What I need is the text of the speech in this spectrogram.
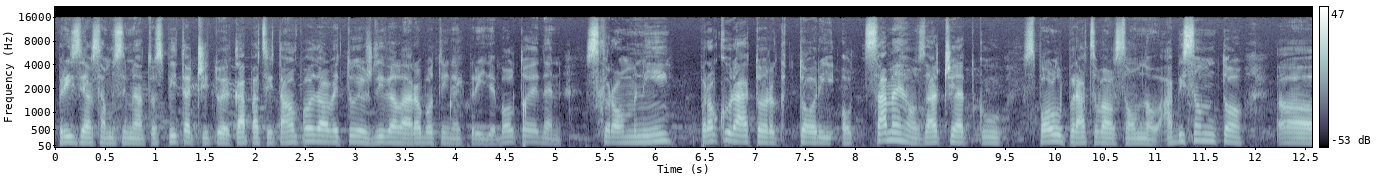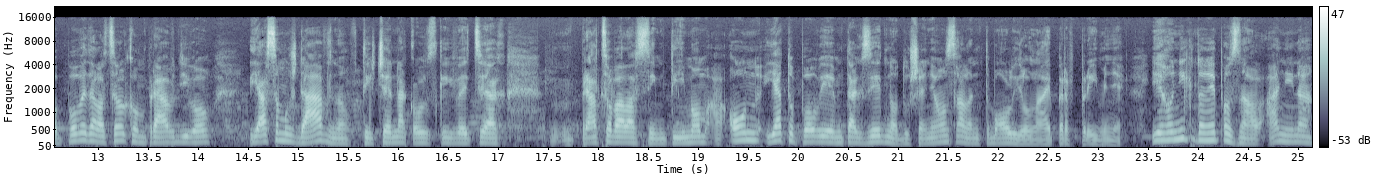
prísť, ja sa musím na to spýtať, či tu je kapacita. On povedal, že tu je vždy veľa roboty, nech príde. Bol to jeden skromný, prokurátor, ktorý od samého začiatku spolupracoval so mnou. Aby som to uh, povedala celkom pravdivo, ja som už dávno v tých černakovských veciach pracovala s tým týmom a on, ja to poviem tak zjednodušene, on sa len tmolil najprv pri mne. Jeho nikto nepoznal ani na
